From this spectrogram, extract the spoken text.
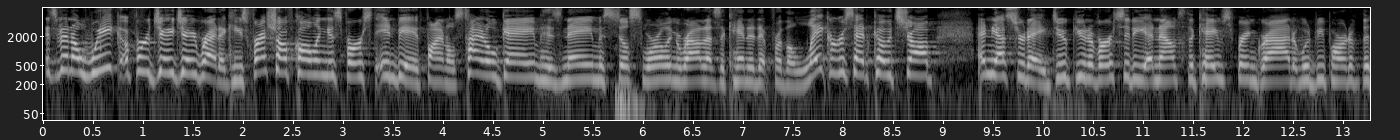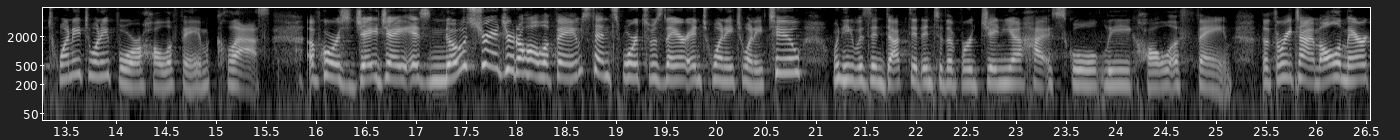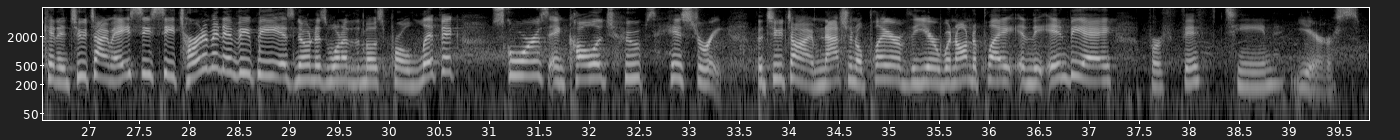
It's been a week for JJ Redick. He's fresh off calling his first NBA Finals title game. His name is still swirling around as a candidate for the Lakers head coach job. And yesterday, Duke University announced the Cave Spring grad would be part of the 2024 Hall of Fame class. Of course, JJ is no stranger to Hall of Fames. 10 Sports was there in 2022 when he was inducted into the Virginia High School League Hall of Fame. The three time All American and two time ACC tournament MVP is known as one of the most prolific scorers in college hoops history. The two time National Player of the Year went on to play in the NBA for 15 years.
